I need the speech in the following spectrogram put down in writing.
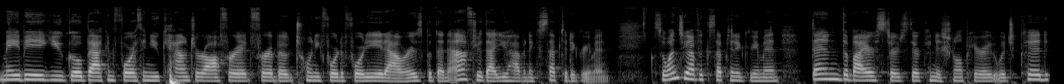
maybe you go back and forth and you counter offer it for about 24 to 48 hours, but then after that, you have an accepted agreement. So, once you have accepted agreement, then the buyer starts their conditional period, which could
